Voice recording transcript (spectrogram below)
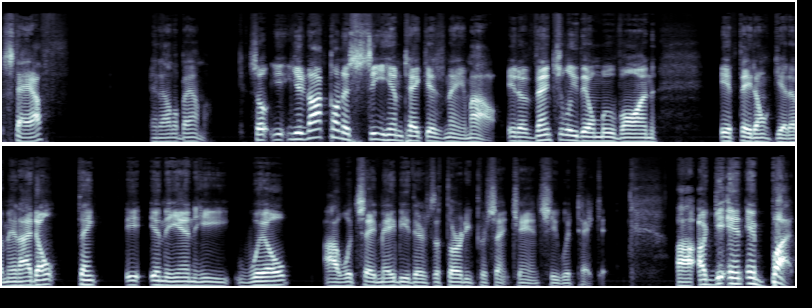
staff in Alabama. So you're not going to see him take his name out. It eventually they'll move on if they don't get him. And I don't think in the end he will I would say maybe there's a 30% chance she would take it. Uh, again, and, but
